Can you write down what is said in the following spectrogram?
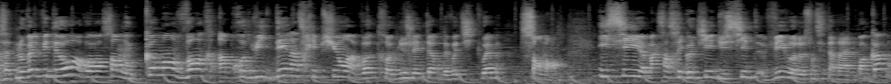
cette nouvelle vidéo, on va voir ensemble comment vendre un produit dès l'inscription à votre newsletter de votre site web sans vendre. Ici Maxence Rigotier du site vivre de son site internet.com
